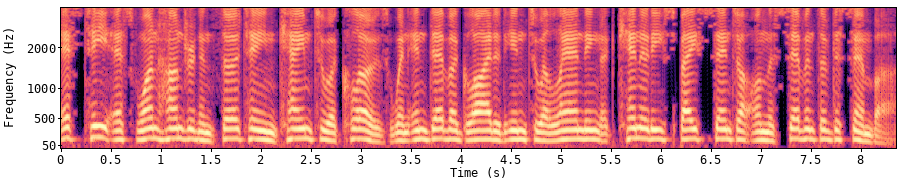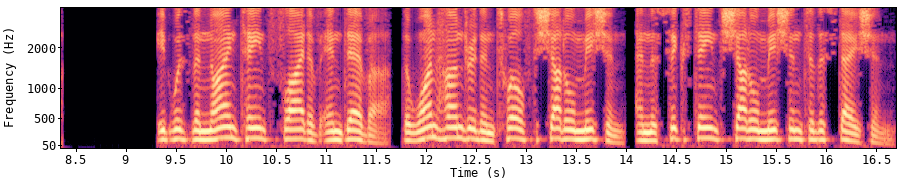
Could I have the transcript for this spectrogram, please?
STS-113 came to a close when Endeavour glided into a landing at Kennedy Space Center on 7 December. It was the 19th flight of Endeavour, the 112th shuttle mission, and the 16th shuttle mission to the station.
